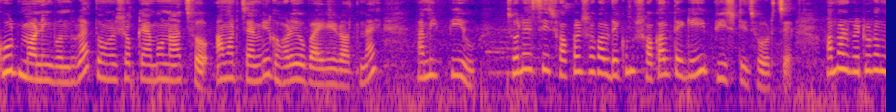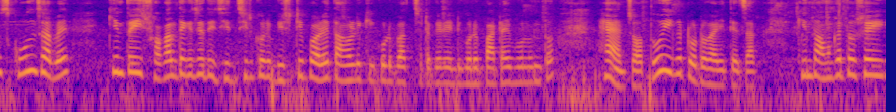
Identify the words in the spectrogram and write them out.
গুড মর্নিং বন্ধুরা, তোমরা সব কেমন আছো? আমার চ্যানেল ঘরে ও বাইরে রত্নায়, আমি পিউ। চলে এসেছি সকাল সকাল, দেখুন সকাল থেকেই বৃষ্টি ঝরছে। আমার বেটুরাম স্কুল যাবে, কিন্তু এই সকাল থেকে যদি ঝিরঝির করে বৃষ্টি পড়ে, তাহলে কি করে বাচ্চাটাকে রেডি করে পাঠাই বলুন তো? হ্যাঁ যতই টোটো গাড়িতে যাক, কিন্তু আমাকে তো সেই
